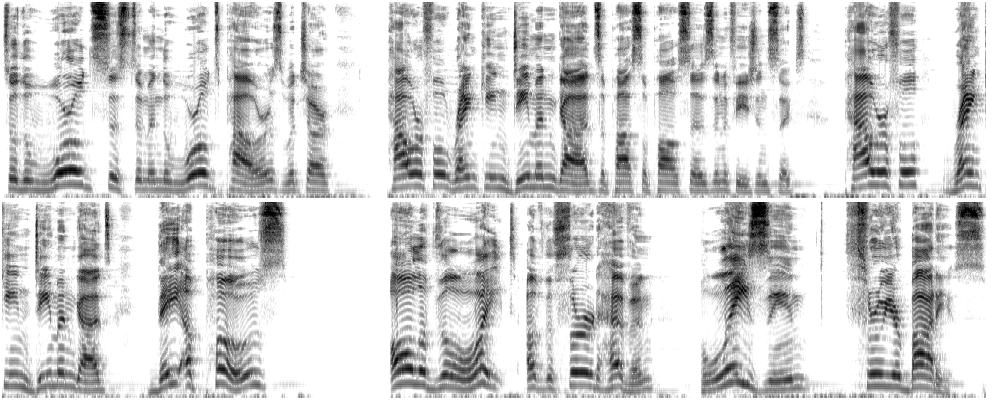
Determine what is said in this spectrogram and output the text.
So the world system and the world's powers, which are powerful, ranking demon gods, Apostle Paul says in Ephesians 6, powerful, ranking demon gods, they oppose all of the light of the third heaven blazing through your bodies.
